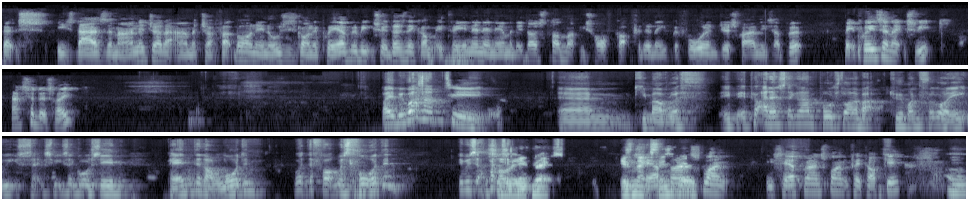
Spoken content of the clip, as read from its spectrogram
that's his dad's the manager at amateur football and he knows he's going to play every week, so he doesn't come to training and then when he does turn up, he's half cut for the night before and just fancies a boot. But he plays the next week. That's what it's like. By the way, what happened to um, Kemar Roofe? He, he put an Instagram post on about two months ago, or eight weeks, six weeks ago, saying pending or loading. What the fuck was loading? He was a Sorry, his next, his next injury. transplant. His hair transplant for Turkey. Uh,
